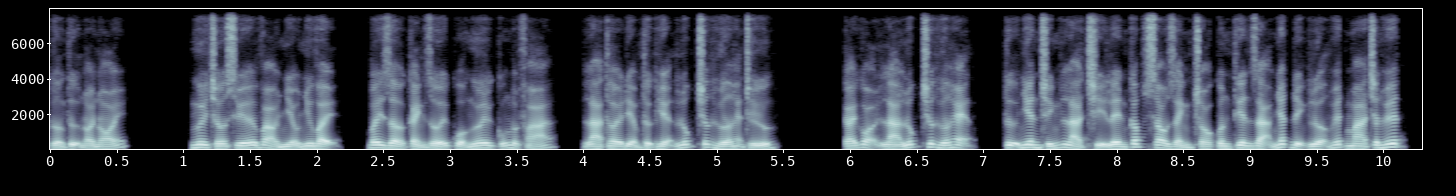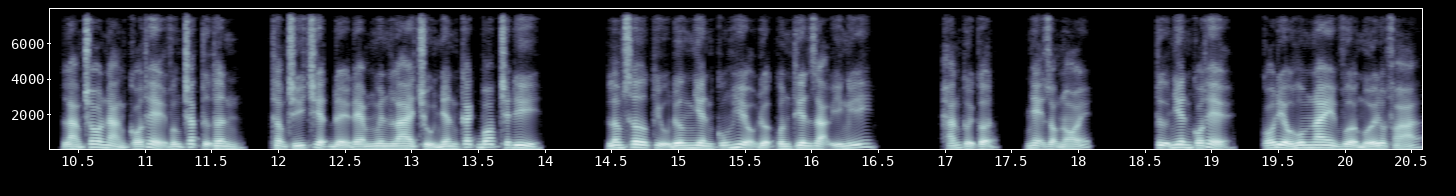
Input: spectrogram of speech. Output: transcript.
tưởng tự nói nói, ngươi chớ xía vào nhiều như vậy, bây giờ cảnh giới của ngươi cũng đột phá, là thời điểm thực hiện lúc trước hứa hẹn chứ. Cái gọi là lúc trước hứa hẹn, tự nhiên chính là chỉ lên cấp sau dành cho quân thiên dạ nhất định lượng huyết ma chân huyết, làm cho nàng có thể vững chắc tự thân, thậm chí triệt để đem nguyên lai chủ nhân cách bóp chết đi. Lâm sơ cựu đương nhiên cũng hiểu được quân thiên dạ ý nghĩ. Hắn cười cận nhẹ giọng nói, tự nhiên có thể, có điều hôm nay vừa mới đột phá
